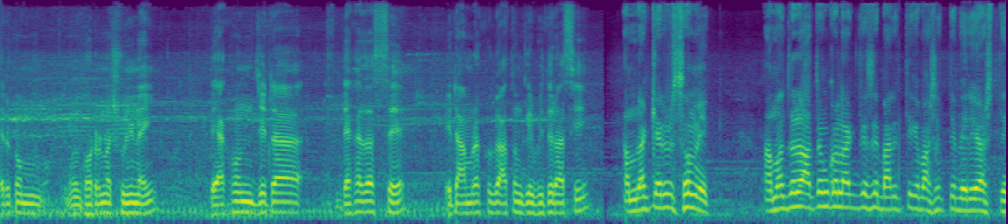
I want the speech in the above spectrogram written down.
এরকম ঘটনা শুনি নাই। তো এখন যেটা দেখা যাচ্ছে এটা আমরা খুবই আতঙ্কের ভিতরে আছি। আমরা কেরুর শ্রমিক। আমাদেরও আতঙ্ক লাগতেছে বাড়ির থেকে বাসার থেকে বেরিয়ে আসতে।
